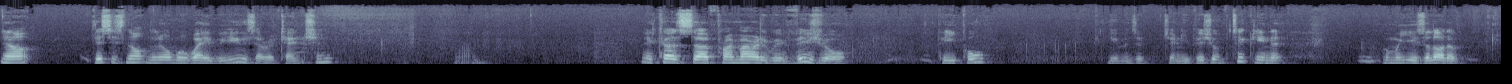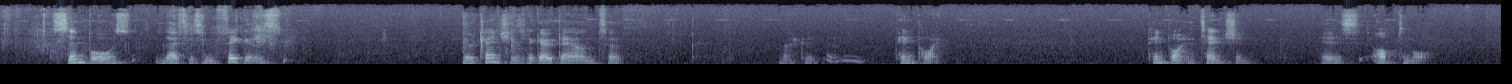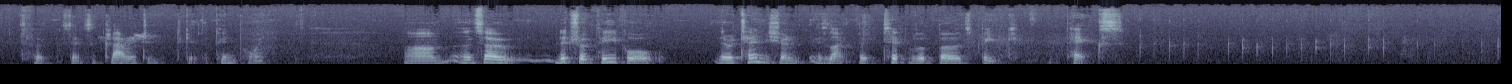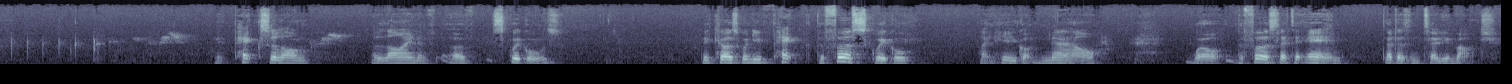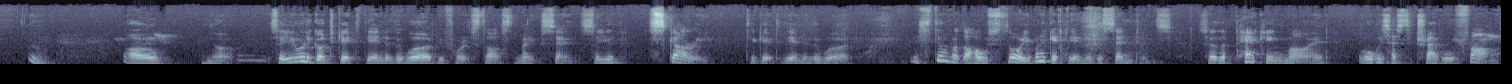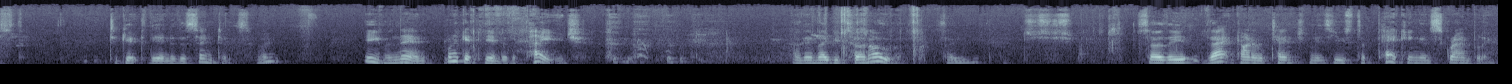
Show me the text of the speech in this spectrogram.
Now, this is not the normal way we use our attention, um, because uh, primarily we're visual people. Humans are generally visual, particularly when we use a lot of symbols, letters, and figures. Your attention is going to go down to like a, pinpoint. Pinpoint attention is optimal for sense of clarity, to get the pinpoint. Um, and so, literate people, their attention is like the tip of a bird's beak, pecks. It pecks along a line of, of squiggles because when you peck the first squiggle, like here you've got now, well, the first letter N, that doesn't tell you much. Ooh. Oh, no. So you really got to get to the end of the word before it starts to make sense. So you scurry to get to the end of the word. It's still not the whole story. You want to get to the end of the sentence. So the pecking mind always has to travel fast to get to the end of the sentence. Right? Even then, you want to get to the end of the page and then maybe turn over. So, so the, that kind of attention is used to pecking and scrambling.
